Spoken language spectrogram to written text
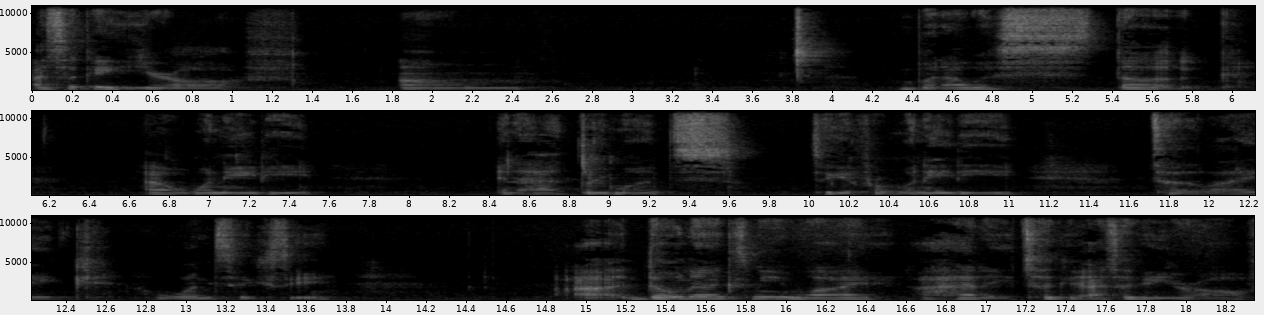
I took a year off. Um but I was stuck at 180 and I had three months to get from 180 to like 160. Uh, don't ask me why I had a took it I took a year off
